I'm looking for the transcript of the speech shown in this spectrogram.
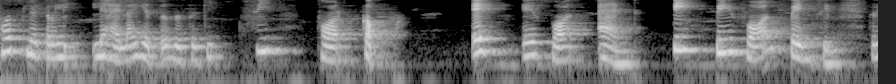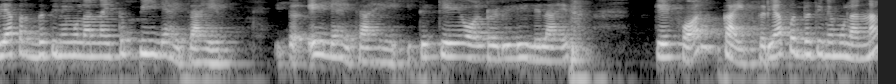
फर्स्ट लेटर लिहायला येतं. जसं की C for cup A A for and P P for pencil तर या पद्धतीने मुलांना इथं पी लिहायचं आहे. इथं ए लिहायचं आहे. इथे के ऑलरेडी लिहिलेलं आहे. के फॉर काईट तर या पद्धतीने मुलांना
